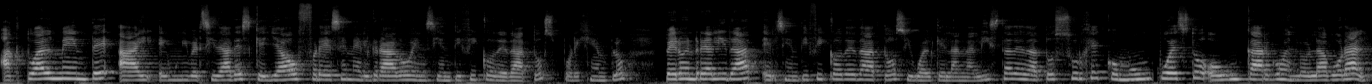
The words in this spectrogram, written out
Actualmente hay eh, universidades que ya ofrecen el grado en científico de datos, por ejemplo, pero en realidad el científico de datos, igual que el analista de datos, surge como un puesto o un cargo en lo laboral,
